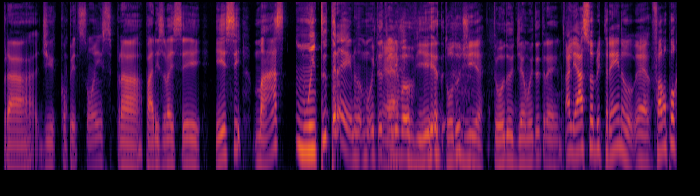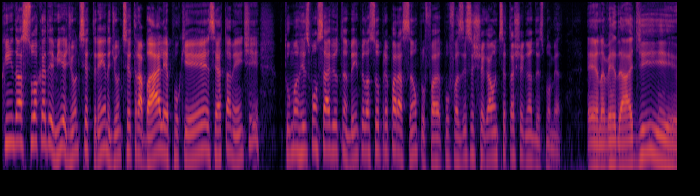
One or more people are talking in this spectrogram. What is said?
pra, de competições para Paris vai ser esse, mas muito treino, muito é, treino envolvido. Todo dia. Todo dia, muito treino. Aliás, sobre treino, é, fala um pouquinho da sua academia, de onde você treina, de onde você trabalha, porque certamente turma responsável também pela sua preparação, por, fa por fazer você chegar onde você está chegando nesse momento. É, na verdade,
